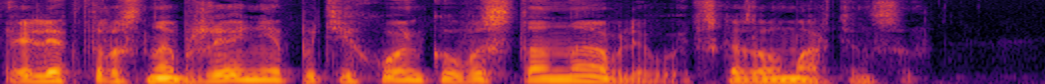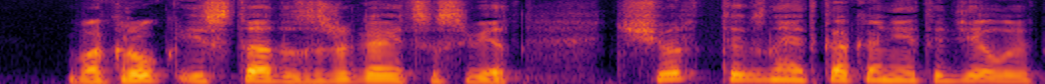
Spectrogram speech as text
«Электроснабжение потихоньку восстанавливают», — сказал Мартинсон. «Вокруг из стада зажигается свет. Черт их знает, как они это делают».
